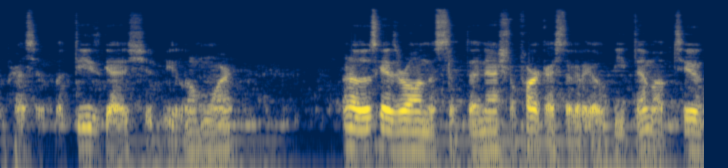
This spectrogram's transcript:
impressive, but these guys should be a little more. Oh no, those guys are all in the, the national park. I still gotta go beat them up too.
